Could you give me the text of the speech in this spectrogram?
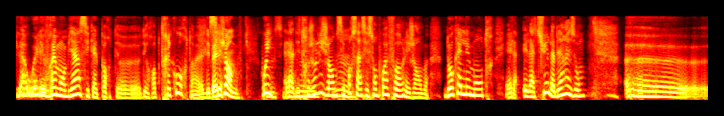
là où elle est vraiment bien, c'est qu'elle porte euh, des robes très courtes. Ouais, des belles jambes. Oui, elle a des très Mmh. jolies jambes. C'est Mmh. pour ça, c'est son point fort, les jambes. Donc elle les montre. Et, là- et là-dessus, elle a bien raison. Euh,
